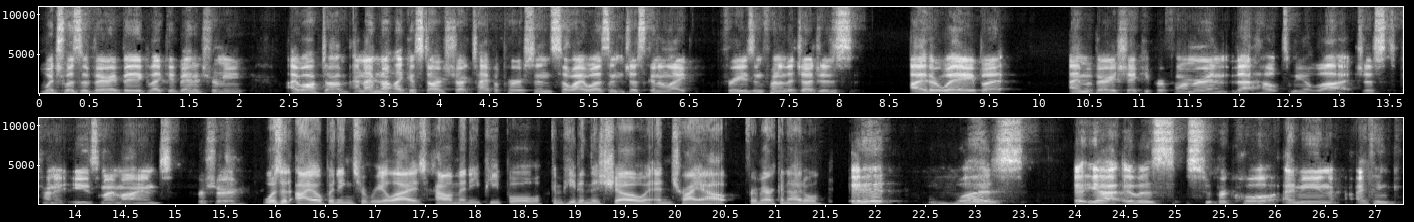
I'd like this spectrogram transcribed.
which was a very big like advantage for me. I walked on and I'm not like a starstruck type of person, so I wasn't just going to like freeze in front of the judges either way, but I'm a very shaky performer and that helped me a lot just kind of ease my mind for sure. Was it eye-opening to realize how many people compete in this show and try out for American Idol? It was it, yeah, it was super cool. I mean, I think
